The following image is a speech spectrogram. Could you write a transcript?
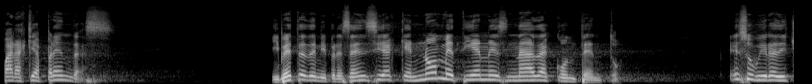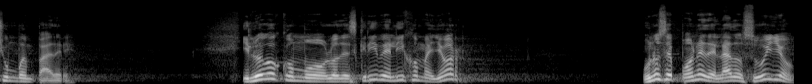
para que aprendas. Y vete de mi presencia que no me tienes nada contento. Eso hubiera dicho un buen padre. Y luego como lo describe el hijo mayor, uno se pone del lado suyo.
